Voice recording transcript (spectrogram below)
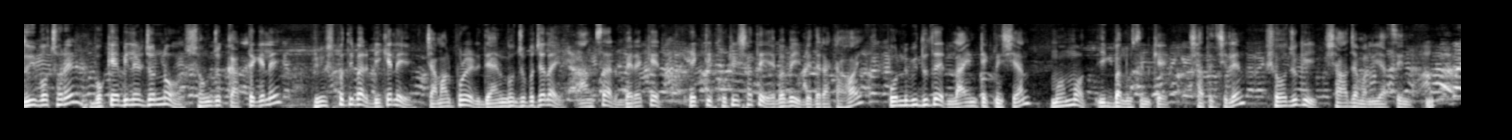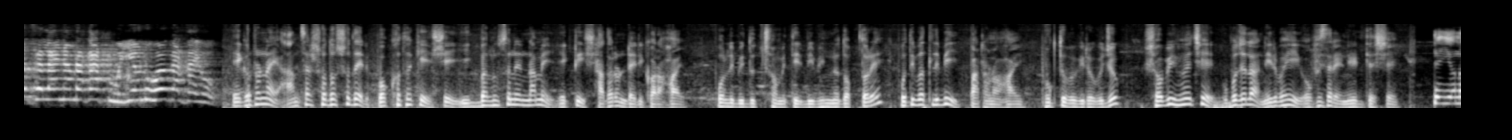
দুই বছরের বকেয়া বিলের জন্য সংযোগ কাটতে গেলে বৃহস্পতিবার বিকেলে জামালপুরের দেয়ানগঞ্জ উপজেলায় আনসার ব্যারাকের একটি খুঁটির সাথে এভাবেই বেঁধে রাখা হয়। পল্লী বিদ্যুতের লাইন টেকনিশিয়ান মোহাম্মদ ইকবাল হোসেনকে। সাথে ছিলেন সহযোগী শাহজামাল ইয়াসিন। হোক এ ঘটনায় আনসার সদস্যদের পক্ষ থেকে সেই ইকবাল হোসেনের নামে একটি সাধারণ ডায়েরি করা হয়। পল্লী বিদ্যুৎ সমিতির বিভিন্ন দপ্তরে প্রতিবাদ লিপি পাঠানো হয়। ভুক্তভোগীর অভিযোগ সবই হয়েছে উপজেলা নির্বাহী অফিসারের নির্দেশে। সেই জন্য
